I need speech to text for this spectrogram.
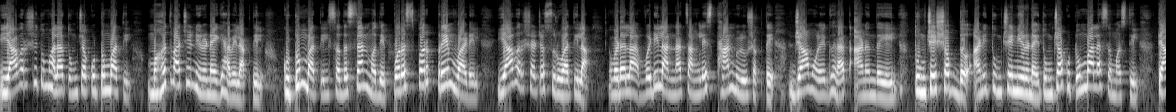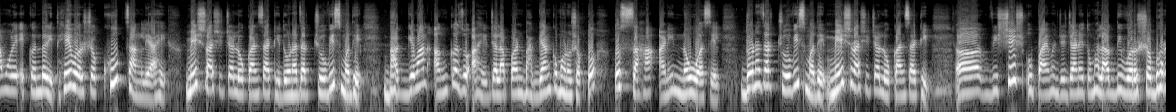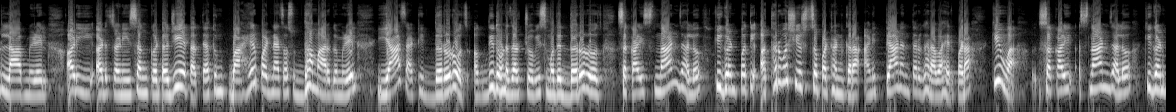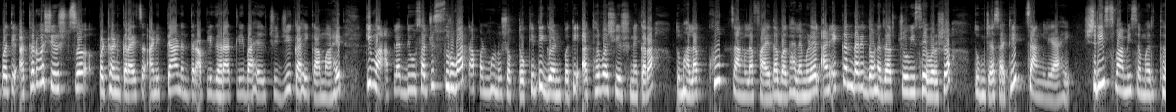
यावर्षी तुम्हाला तुमच्या कुटुंबातील महत्त्वाचे निर्णय घ्यावे लागतील. कुटुंबातील सदस्यांमध्ये परस्पर प्रेम वाढेल. या वर्षाच्या सुरुवातीला वडला वडिलांना चांगले स्थान मिळू शकते ज्यामुळे घरात आनंद येईल. तुमचे शब्द आणि तुमचे निर्णय तुमच्या कुटुंबाला समजतील. त्यामुळे एकंदरीत हे वर्ष खूप चांगले आहे. मेष राशीच्या लोकांसाठी दोन हजार चोवीसमध्ये भाग्यवान अंक जो आहे ज्याला आपण भाग्यांक म्हणू शकतो तो सहा आणि नऊ असेल. दोन हजार चोवीसमध्ये मेष राशीच्या लोकांसाठी अं विशेष उपाय म्हणजे ज्याने तुम्हाला अगदी वर्षभर लाभ मिळेल अडी अडचणी संकट जी येतात त्यातून बाहेर पडण्याचा सुद्धा मार्ग मिळेल. यासाठी दररोज अगदी दोन हजार चोवीसमध्ये दररोज सकाळी स्नान झालं की गणपती अथर्व शीर्षचं पठण करा आणि त्यानंतर घराबाहेर पडा. किंवा सकाळी स्नान झालं की गणपती अथर्व शीर्षचं पठण करायचं आणि त्यानंतर आपली घरातली बाहेरची जी काही कामं आहेत किंवा आपल्या दिवसाची सुरुवात आपण म्हणू शकतो की ती गणपती अथर्व शीर्षने करा. तुम्हाला खूप चांगला फायदा बघायला मिळेल आणि एकंदरीत दोन हजार चोवीस हे वर्ष तुमच्यासाठी चांगले आहे. श्री स्वामी समर्थ.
